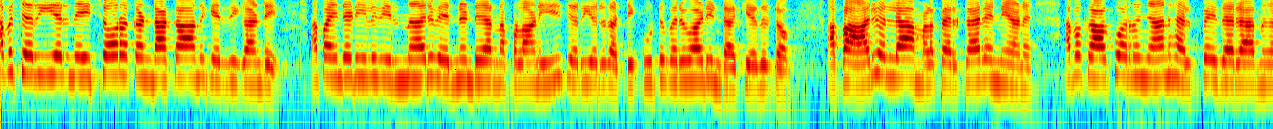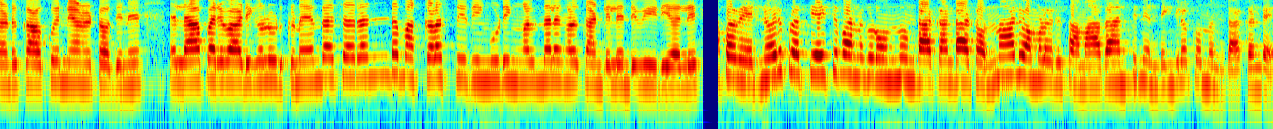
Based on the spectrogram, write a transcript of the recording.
അപ്പോൾ ചെറിയൊരു നെയ്ച്ചോറൊക്കെ ഉണ്ടാക്കാമെന്ന് കരുതിക്കാണ്ടേ. അപ്പം അതിന്റെ ഇടയിൽ വിരുന്നുകാർ വരുന്നുണ്ട് പറഞ്ഞപ്പോഴാണ് ഈ ചെറിയൊരു തട്ടിക്കൂട്ട് പരിപാടി ഉണ്ടാക്കിയത് കേട്ടോ. അപ്പോൾ ആരുമല്ല നമ്മളെ പെരക്കാർ തന്നെയാണ്. അപ്പോൾ കാക്കു പറഞ്ഞു ഞാൻ ഹെൽപ്പ് ചെയ്ത് തരാറിന് കണ്ട് കാക്കു തന്നെയാണ് കേട്ടോ അതിന് എല്ലാ പരിപാടികളും എടുക്കണത്. എന്താ വെച്ചാൽ രണ്ട് മക്കളെ സ്ഥിതിയും കൂടി നിങ്ങൾ ഇന്നലെ നിങ്ങൾ കണ്ടില്ല എന്റെ വീഡിയോയിൽ അപ്പോൾ വരുന്നവർ പ്രത്യേകിച്ച് പറഞ്ഞിട്ട് ഒന്നും ഉണ്ടാക്കണ്ട കേട്ടോ. എന്നാലും നമ്മളൊരു സമാധാനത്തിന് എന്തെങ്കിലുമൊക്കെ ഒന്ന് ഉണ്ടാക്കണ്ടേ?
